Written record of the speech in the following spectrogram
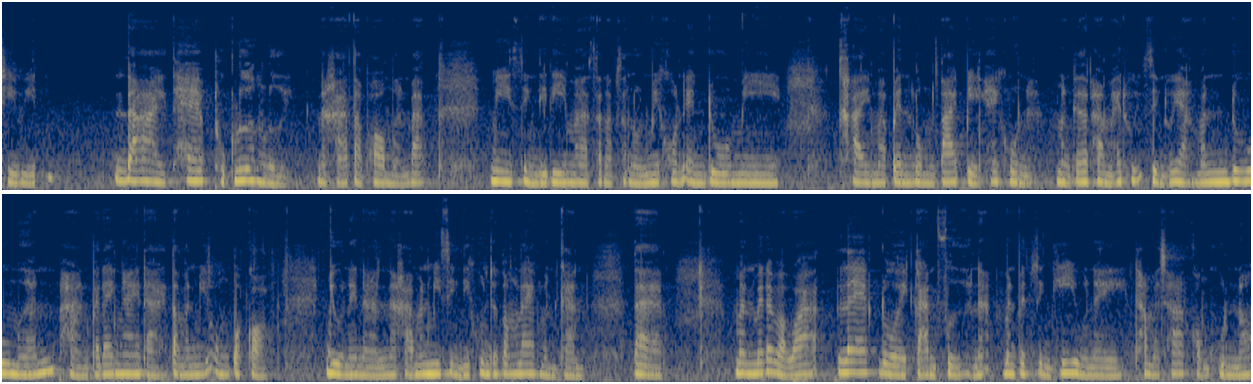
ชีวิต ได้แทบทุกเรื่องเลย นะคะ แต่พอเหมือนแบบมีสิ่งดีๆ มาสนับสนุนมีคนเอ็นดู มีใครมาเป็นลมใต้ปีกให้คุณอะมันก็จะทำให้ทุกสิ่งทุกอย่างมันดูเหมือนผ่านไปได้ง่ายได้ แต่มันมีองค์ประกอบอยู่ในนั้นนะคะ มันมีสิ่งที่คุณจะต้องแลกเหมือนกัน แต่มันไม่ได้แบบว่าแลกโดยการฝืนนะมันเป็นสิ่งที่อยู่ในธรรมชาติของคุณเนาะ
